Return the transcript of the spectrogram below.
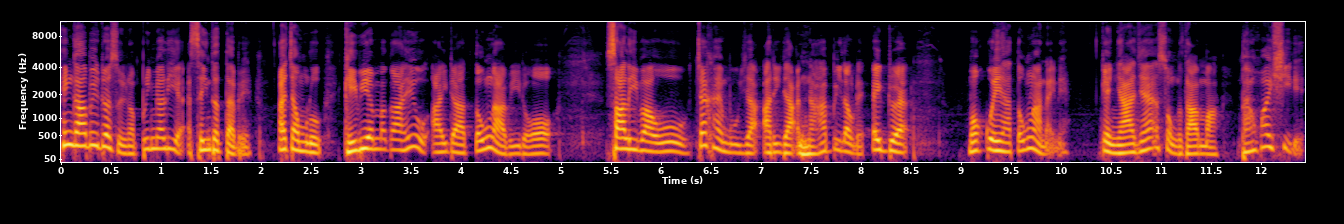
ဟင်ကားဘေးအတွက်ဆိုရင်တော့ Premier League ရဲ့အစိမ့်သက်သက်ပဲ။အဲကြောင့်မလို့ Gabriel Magalhaes ကိုအာတီတာသုံးလာပြီးတော့စာလီဘာကိုကြက်ခိုင်မှုရအာတီတာအနားပေးလောက်တယ်။အဲ့အတွက်မော်ကွယ်ရသုံးလာနိုင်တယ်။ ကဲညာချမ်းအစုံကစားမှာဘန်ဝိုက်ရှိတယ်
